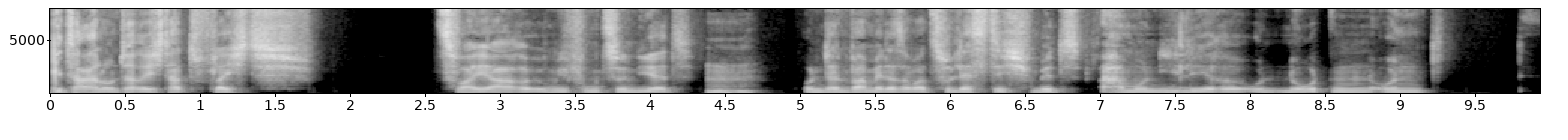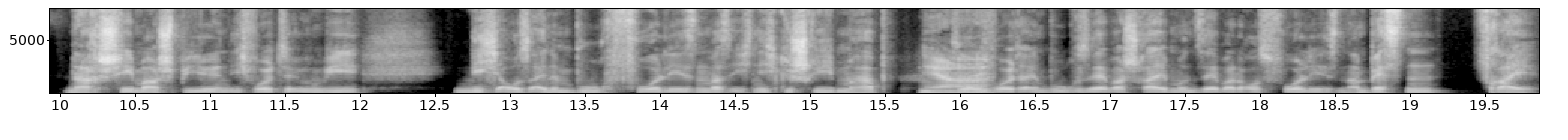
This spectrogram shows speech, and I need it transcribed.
Gitarrenunterricht hat vielleicht zwei Jahre irgendwie funktioniert. Mhm. Und dann war mir das aber zu lästig mit Harmonielehre und Noten und nach Schema spielen. Ich wollte irgendwie nicht aus einem Buch vorlesen, was ich nicht geschrieben habe, sondern ich Ja. wollte ein Buch selber schreiben und selber daraus vorlesen. Am besten frei.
